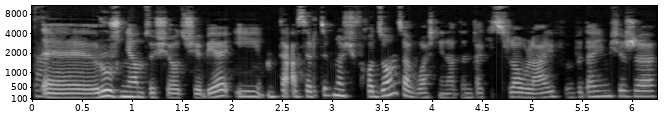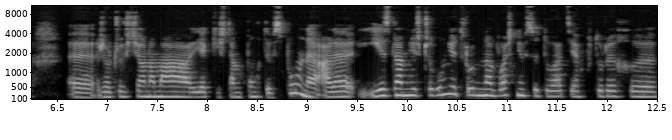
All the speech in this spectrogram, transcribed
Tak. e, różniących się od siebie i ta asertywność wchodząca właśnie na ten taki slow life, wydaje mi się, że, e, że oczywiście ona ma jakieś tam punkty wspólne, ale jest dla mnie szczególnie trudna właśnie w sytuacjach, w których e,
